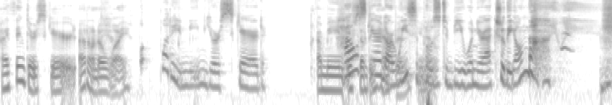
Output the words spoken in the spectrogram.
I think they're scared. I don't know why. What, what do you mean you're scared? I mean, How scared are we happens, you know. supposed to be when you're actually on the highway?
